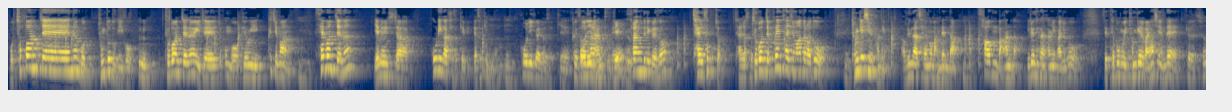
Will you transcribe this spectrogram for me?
뭐 첫 번째는 뭐 종도둑이고 음. 두 번째는 이제 조금 뭐 비용이 크지만 음. 세 번째는 얘는 진짜 꼬리가 다섯 개 여섯 개입니다. 음. 꼬리가 여섯 개. 예, 그래서 머리는 사람- 한두 개. 예, 사람들이 그래서 잘 속죠. 잘 그러니까. 두 번째 프랜차이즈만 하더라도 음. 경계심이 강해요. 아, 우리나라 자영업 안 된다. 음. 사업은 망한다. 이런 생각이 강해가지고 이제 대부분 경계를 많이 하시는데 그렇죠.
